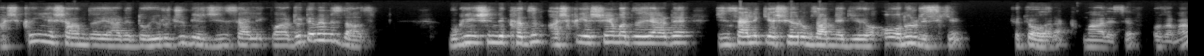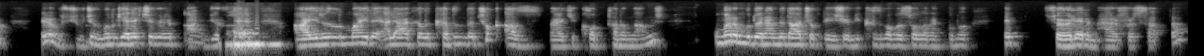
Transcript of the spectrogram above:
Aşkın yaşandığı yerde doyurucu bir cinsellik vardır dememiz lazım. Bugün şimdi kadın aşkı yaşayamadığı yerde cinsellik yaşıyorum zannediyor. O onun riski. Kötü olarak maalesef o zaman. Değil mi? Çünkü bunu gerekçe görüp gösterip ayrılmayla alakalı kadında çok az belki kod tanımlanmış. Umarım bu dönemde daha çok değişiyor. Bir kız babası olarak bunu hep söylerim her fırsatta.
